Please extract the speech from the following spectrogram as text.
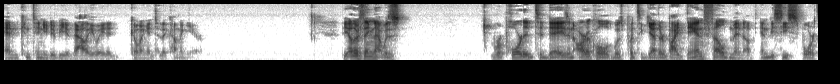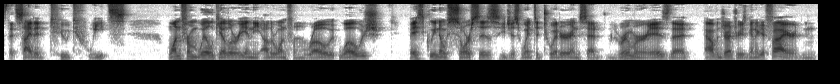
and continue to be evaluated going into the coming year. The other thing that was reported today is an article was put together by Dan Feldman of NBC Sports that cited two tweets, one from Will Guillory and the other one from Ro- Woj. Basically, no sources. He just went to Twitter and said, "Rumor is that Alvin Gentry is going to get fired." And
